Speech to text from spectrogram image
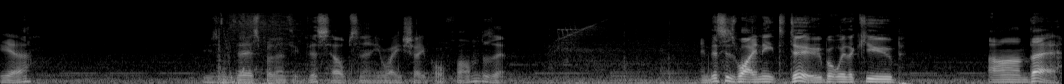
Yeah. using this, but I don't think this helps in any way, shape or form, does it? This is what I need to do, but with a cube on there.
